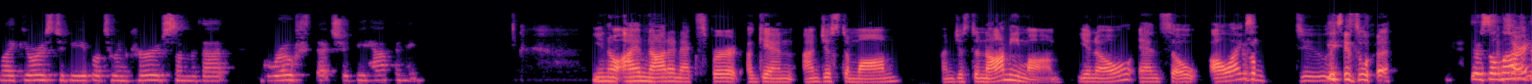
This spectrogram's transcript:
like yours to be able to encourage some of that growth that should be happening? You know, I'm not an expert. Again, I'm just a mom. I'm just a NAMI mom, you know, and so all I can do is what. There's a I'm lot sorry? of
